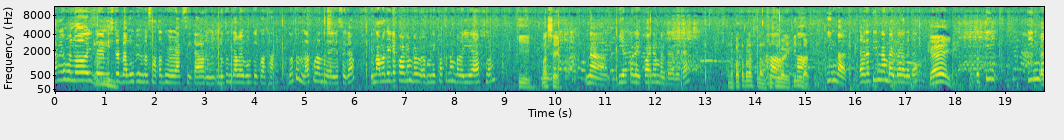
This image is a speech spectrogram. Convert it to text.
আমি হলো ওই যে মিস্টার বাবুকে হলো ছাতা ধরে রাখছি কারণ নতুন জামাই বলতে কথা। নতুন না পুরান হয়ে গেছে গা। কিন্তু আমাদের এটা কয় নাম্বার মানে কত নাম্বার ইয়ে আসলাম? কি মাসে? না বিয়ের পরে কয় নাম্বার বেড়াবে এটা? মানে কতবার আসলাম? শ্বশুর বাড়ি তিনবার? হ্যাঁ, তিনবার। তারপরে তিন নাম্বার বেড়াবে এটা এই! তো তিন তিনবার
